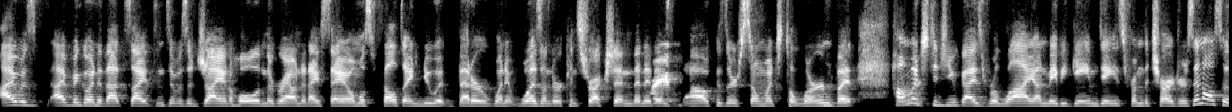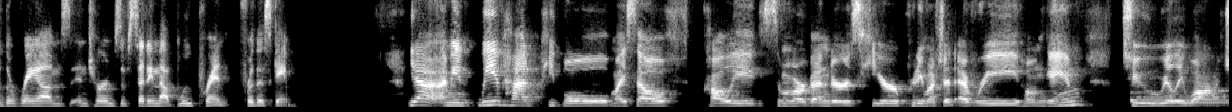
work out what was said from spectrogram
I was, I've been going to that site since it was a giant hole in the ground. And I say, I almost felt I knew it better when it was under construction than it right. is now because there's so much to learn. But how totally. much did you guys rely on maybe game days from the Chargers and also the Rams in terms of setting that blueprint for this game? Yeah, I mean, we've had people, myself, colleagues, some of our vendors here pretty much at every home game to really watch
